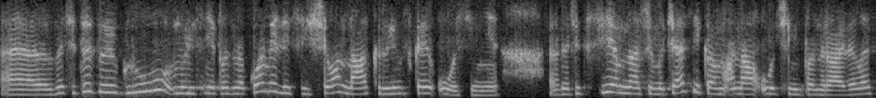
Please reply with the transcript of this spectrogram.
Э, значит, эту игру мы с ней познакомились еще на Крымской осени. Значит, всем нашим участникам она очень понравилась.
